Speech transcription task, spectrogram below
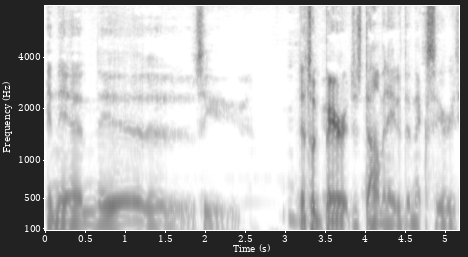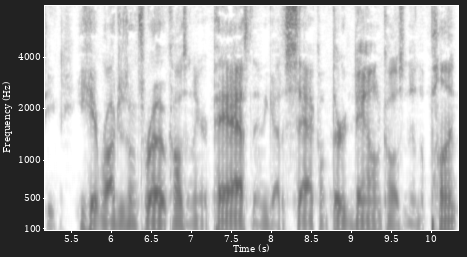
And then uh, let's see, that's what Barrett just dominated the next series. He he hit Rodgers on throw, causing an air pass. Then he got a sack on third down, causing them to punt.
